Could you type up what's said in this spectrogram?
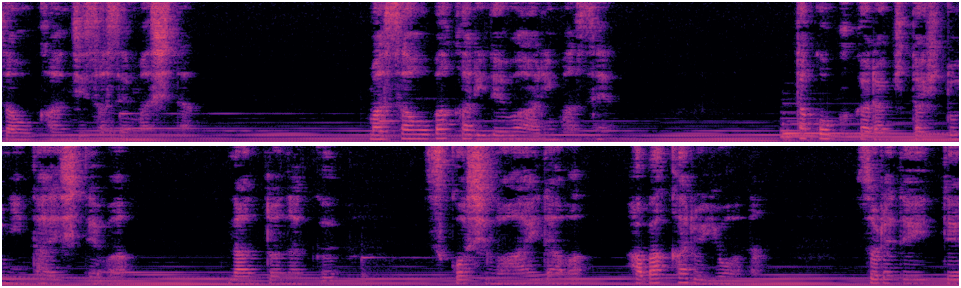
さを感じさせました。正雄ばかりではありません。他国から来た人に対してはなんとなく少しの間ははばかるような、それでいて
